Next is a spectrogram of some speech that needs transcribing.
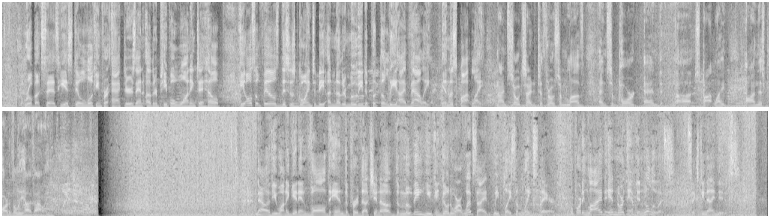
Roebuck says he is still looking for actors and other people wanting to help. He also feels this is going to be another movie to put the Lehigh Valley in the spotlight. And I'm so excited to throw some love and support and uh, spotlight on this part of the Lehigh Valley. Now, if you want to get involved in the production of the movie, you can go to our website. We place some links there. Reporting live in Northampton, Will Lewis, 69 News.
